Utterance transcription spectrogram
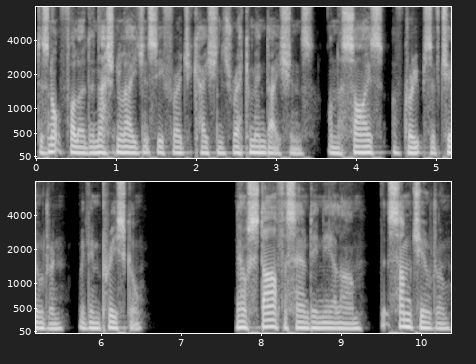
does not follow the National Agency for Education's recommendations on the size of groups of children within preschool. Now, staff are sounding the alarm that some children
